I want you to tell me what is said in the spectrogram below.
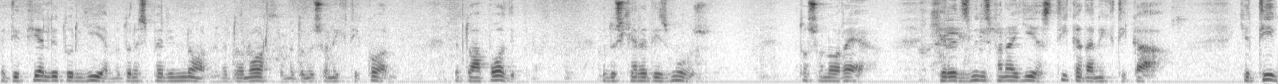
με τη θεία λειτουργία, με τον εσπερινό, με τον όρθρο, με τον μεσονυχτικό, με το απόδειπνο, με τους χαιρετισμούς. Τόσο ωραία. Χαιρετισμοί της Παναγίας, τι κατανυχτικά και τι,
